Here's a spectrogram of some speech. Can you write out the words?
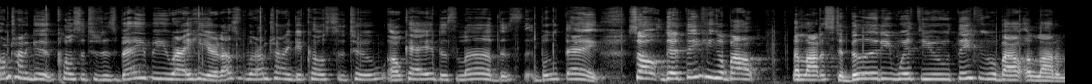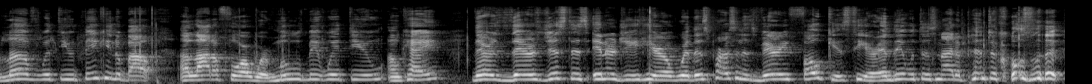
I'm trying to get closer to this baby right here. That's what I'm trying to get closer to. Okay. This love, this boo thing. So they're thinking about a lot of stability with you, thinking about a lot of love with you, thinking about a lot of forward movement with you, okay? There's there's just this energy here where this person is very focused here. And then with this Knight of Pentacles, look,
